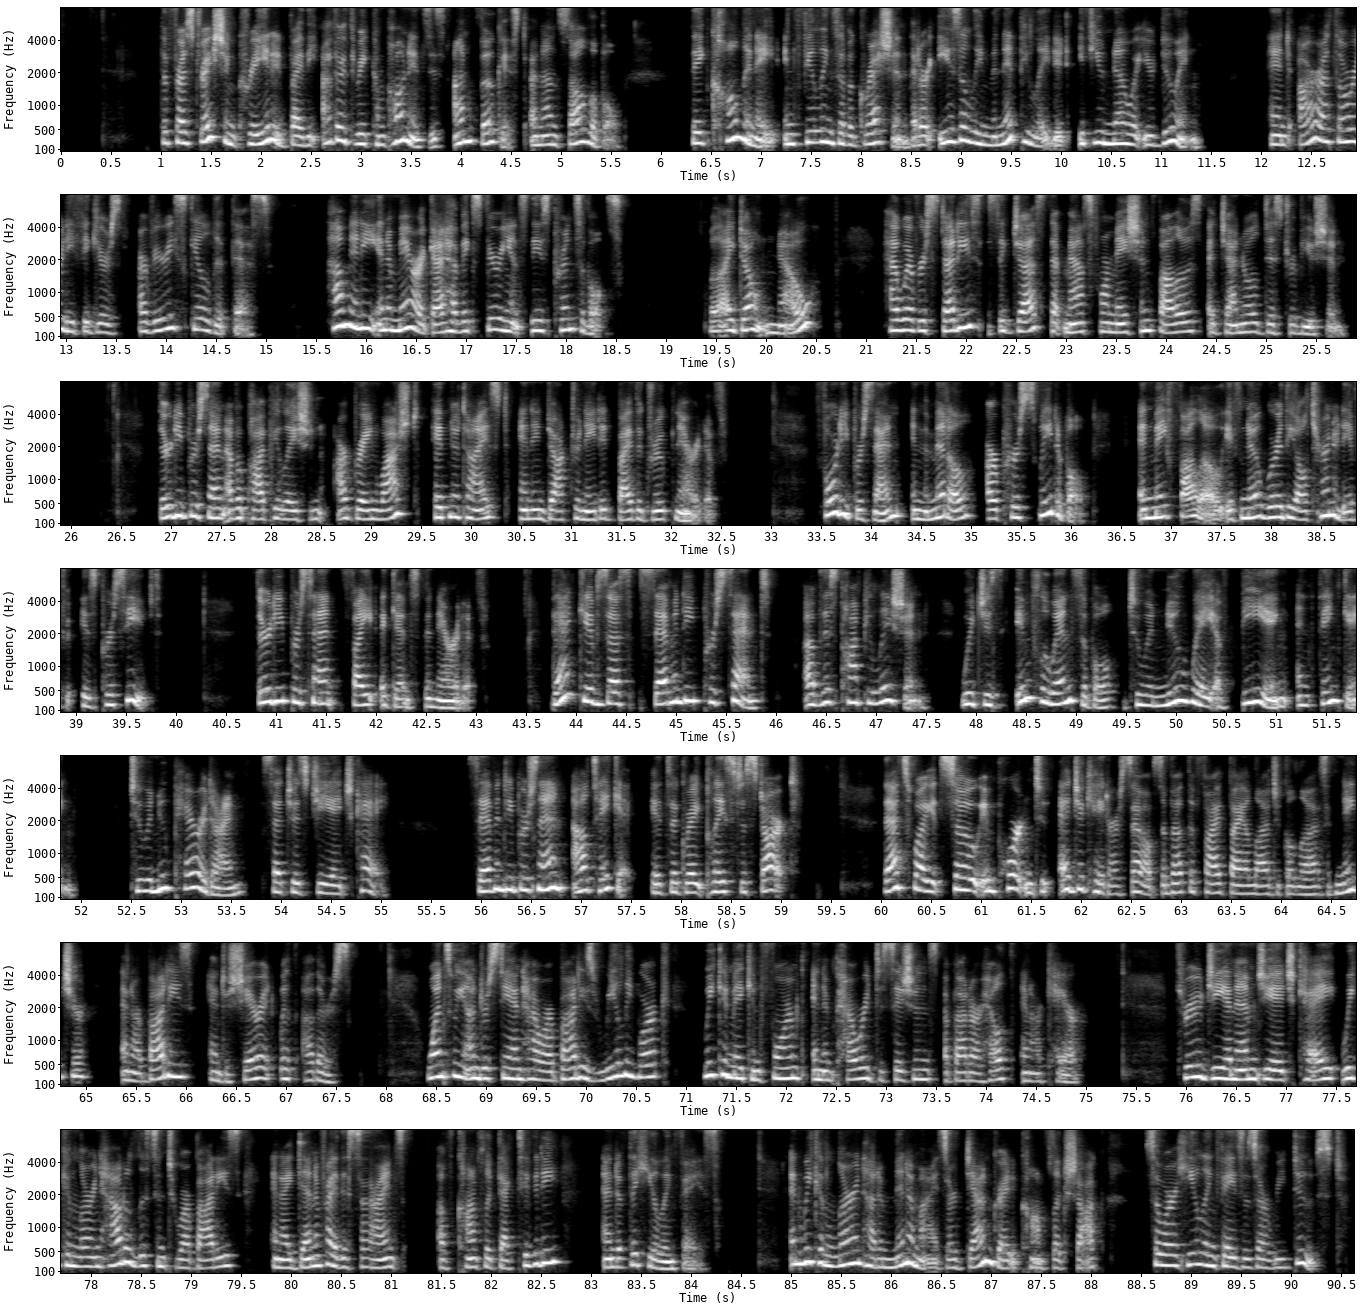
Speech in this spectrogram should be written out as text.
The frustration created by the other three components is unfocused and unsolvable. They culminate in feelings of aggression that are easily manipulated if you know what you're doing. And our authority figures are very skilled at this. How many in America have experienced these principles? Well, I don't know. However, studies suggest that mass formation follows a general distribution. 30% of a population are brainwashed, hypnotized, and indoctrinated by the group narrative. 40% in the middle are persuadable and may follow if no worthy alternative is perceived. 30% fight against the narrative. That gives us 70% of this population, which is influenceable to a new way of being and thinking, to a new paradigm such as GHK. 70%, I'll take it. It's a great place to start. That's why it's so important to educate ourselves about the five biological laws of nature and our bodies and to share it with others. Once we understand how our bodies really work, we can make informed and empowered decisions about our health and our care. Through GNM GHK, we can learn how to listen to our bodies and identify the signs of conflict activity and of the healing phase. And we can learn how to minimize our downgraded conflict shock so our healing phases are reduced.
